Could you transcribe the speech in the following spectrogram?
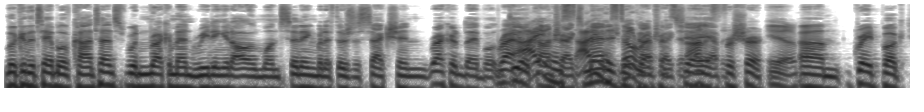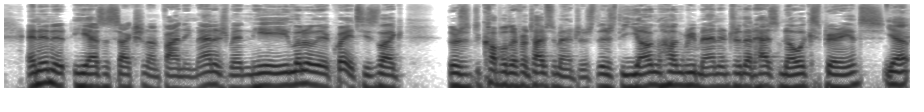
look at the table of contents. Wouldn't recommend reading it all in one sitting, but if there's a section, record label, Right, deal I contracts, even management contracts, it, yeah, yeah, for sure. yeah. Um, great book. And in it, he has a section on finding management, and he, he literally equates. He's like, there's a couple different types of managers. There's the young, hungry manager that has no experience Yep.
